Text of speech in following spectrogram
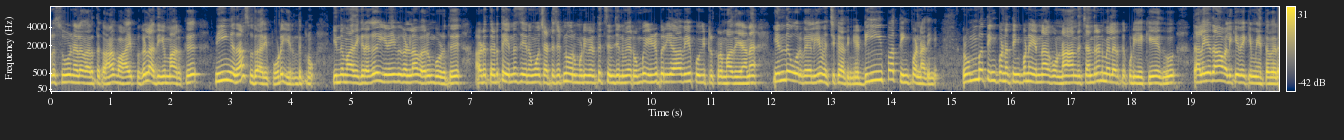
ஒரு சூழ்நிலை வரதுக்கான வாய்ப்புகள் அதிகமாக இருக்குது நீங்கள் தான் சுதாரிப்போடு இருந்துக்கணும். இந்த மாதிரி கிரக இணைவுகள்லாம் வரும்பொழுது அடுத்தடுத்து என்ன செய்யணுமோ சட்ட சட்டுன்னு ஒரு முடிவு எடுத்து செஞ்சணுமே ரொம்ப இழுபறியாகவே போயிட்டுருக்குற மாதிரியான எந்த ஒரு வேலையும் வச்சுக்காதீங்க. டீப்பாக திங்க் பண்ணாதீங்க. ரொம்ப திங்க் பண்ண திங்க் பண்ண என்ன ஆகும்னா அந்த சந்திரன் மேலே இருக்கக்கூடிய கேது தலையை தான் வலிக்க வைக்குமே தவிர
